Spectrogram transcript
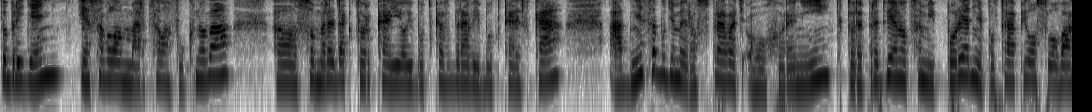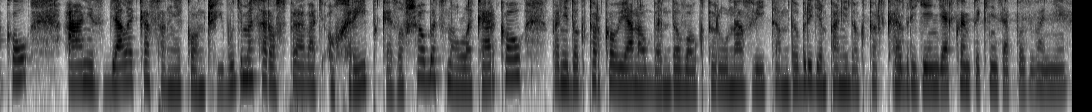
Dobrý deň, ja sa volám Marcela Fuknová, e, som redaktorka joj.zdravie.sk a dnes sa budeme rozprávať o ochorení, ktoré pred Vianocami poriadne potrápilo Slovákov a ani zďaleka sa nekončí. Budeme sa rozprávať o chrípke so všeobecnou lekárkou, pani doktorkou Janou Bendovou, ktorú nás vítam. Dobrý deň, pani doktorka. Dobrý deň, ďakujem pekne za pozvanie.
